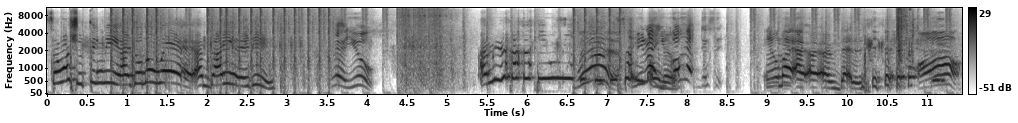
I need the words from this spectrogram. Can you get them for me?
Someone shooting me. I don't know where. I'm dying already. Where are you? Amira, you. Where? Amira, oh, you no. go help. There's it. Never mind, I, I, I'm dead already. Oh.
